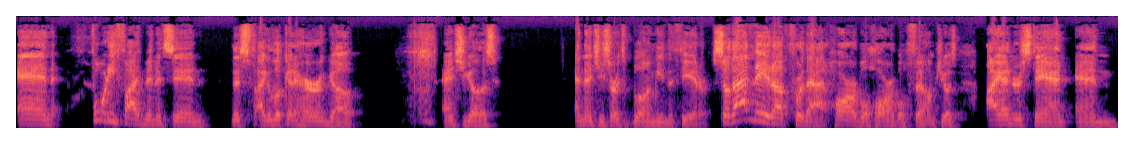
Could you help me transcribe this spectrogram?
and 45 minutes in this I look at her and go, and she goes, and then she starts blowing me in the theater. So that made up for that horrible, horrible film. She goes, I understand, and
